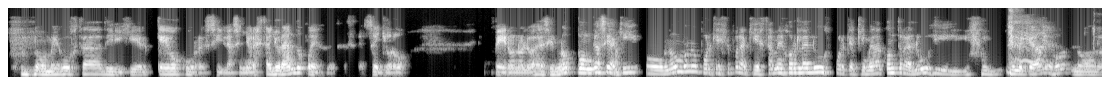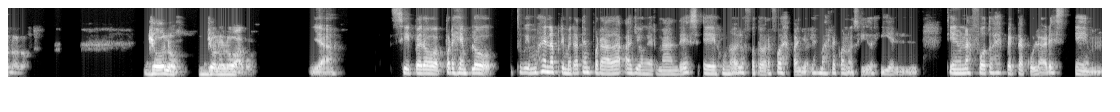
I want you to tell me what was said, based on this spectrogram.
No me gusta dirigir qué ocurre. Si la señora está llorando, pues se lloró. Pero no le voy a decir, no, póngase aquí, o no, bueno, porque es que por aquí está mejor la luz, porque aquí me da contraluz y, y me queda mejor. No, no, no, no. Yo no, yo no lo hago. Ya. Sí, pero por ejemplo, tuvimos en la primera temporada a John Hernández, es uno de los fotógrafos españoles más reconocidos y él tiene unas fotos espectaculares, mm,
